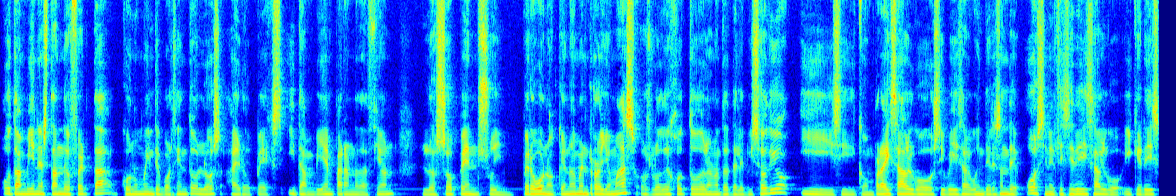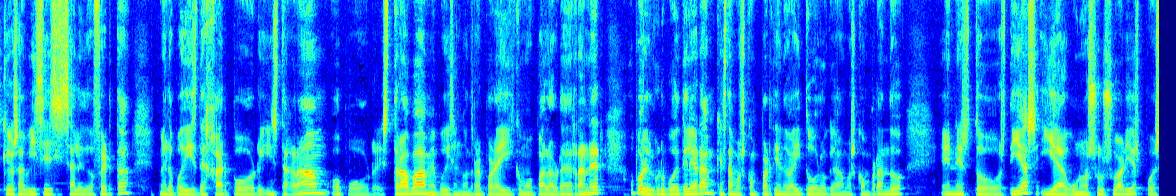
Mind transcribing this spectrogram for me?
o también están de oferta con un 20% los Aeropex, y también para nadación los Open Swim. Pero bueno, que no me enrollo más, os lo dejo todo en la nota del episodio, y si compráis algo, si veis algo interesante, o si necesitáis algo y queréis que os avise si sale de oferta, me lo podéis dejar por Instagram o por Strava, me podéis encontrar por ahí como palabra de runner o por el grupo de Telegram que estamos compartiendo ahí todo lo que vamos comprando en estos días y algunos usuarios pues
